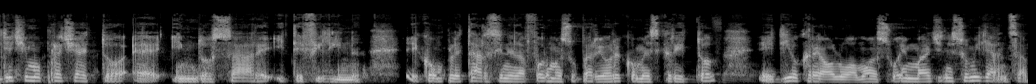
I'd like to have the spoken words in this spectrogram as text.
decimo precetto è indossare i tefilin e completarsi nella forma superiore come è scritto e Dio creò l'uomo a sua immagine e somiglianza.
